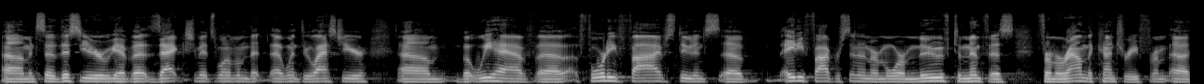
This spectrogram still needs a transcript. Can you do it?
Um, and so this year we have uh, Zach Schmidt's one of them that uh, went through last year. Um, but we have uh, 45 students, 85% uh, of them or more, moved to Memphis from around the country, from uh,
